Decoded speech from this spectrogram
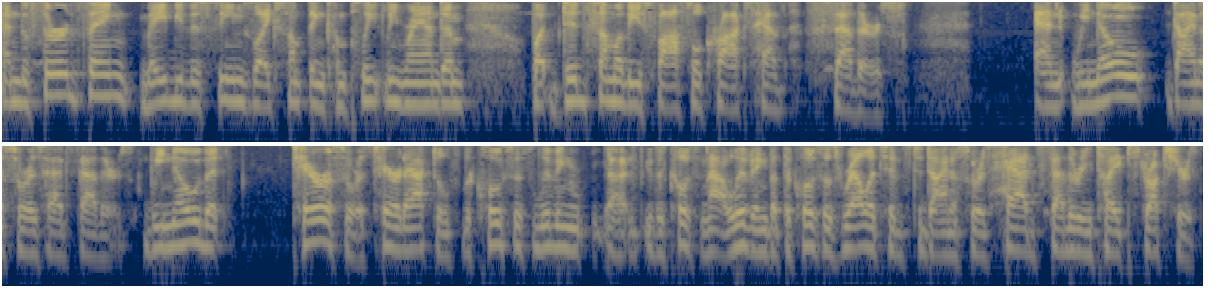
And the third thing, maybe this seems like something completely random, but did some of these fossil crocs have feathers? And we know dinosaurs had feathers. We know that pterosaurs, pterodactyls, the closest living, uh, the closest, not living, but the closest relatives to dinosaurs had feathery type structures.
